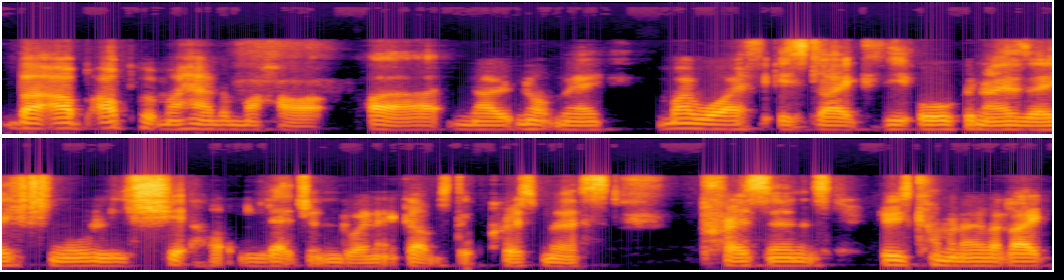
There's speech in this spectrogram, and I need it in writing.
but I'll, I'll put my hand on my heart. Uh, no, not me. My wife is like the organizational shit hot legend when it comes to Christmas presents. who's coming over. Like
